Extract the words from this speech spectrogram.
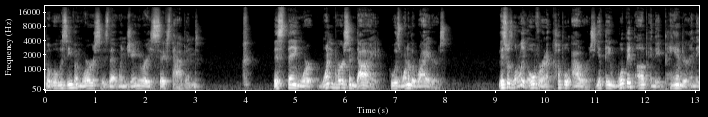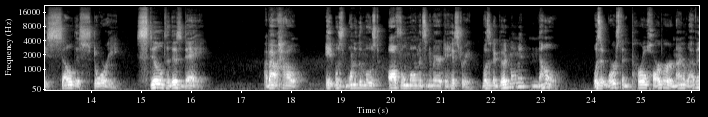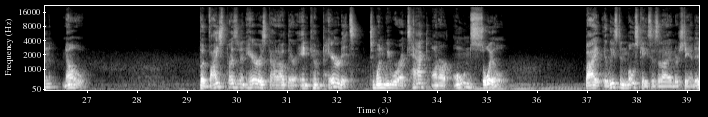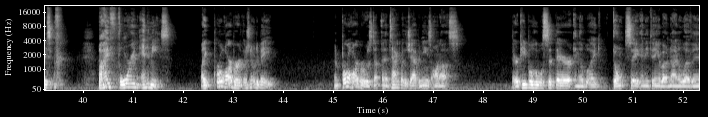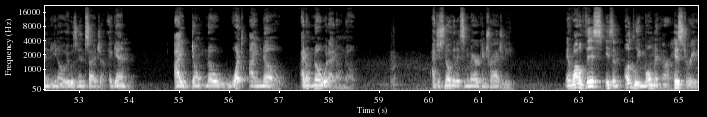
But what was even worse is that when January 6th happened, this thing where one person died who was one of the rioters. This was literally over in a couple hours, yet they whoop it up and they pander and they sell this story still to this day about how it was one of the most awful moments in American history. Was it a good moment? No. Was it worse than Pearl Harbor or 9 11? No. But Vice President Harris got out there and compared it to when we were attacked on our own soil by, at least in most cases that I understand it, by foreign enemies. Like Pearl Harbor, there's no debate. And Pearl Harbor was an attack by the Japanese on us. There are people who will sit there and they'll be like, don't say anything about 9 11. You know, it was an inside job. Again, I don't know what I know. I don't know what I don't know. I just know that it's an American tragedy. And while this is an ugly moment in our history,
